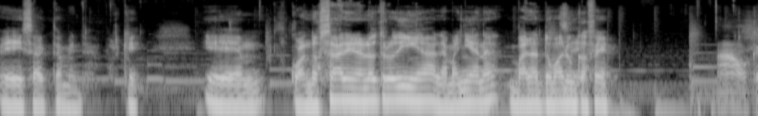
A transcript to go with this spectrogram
Exactamente. ¿Por qué? Eh, cuando salen al otro día, a la mañana, van a tomar un café. Ah, ok.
